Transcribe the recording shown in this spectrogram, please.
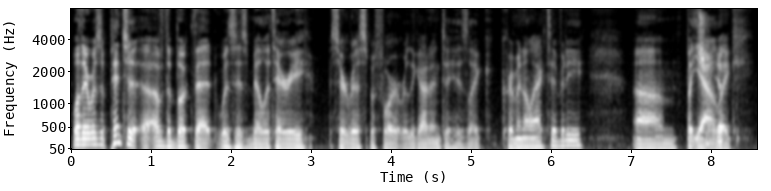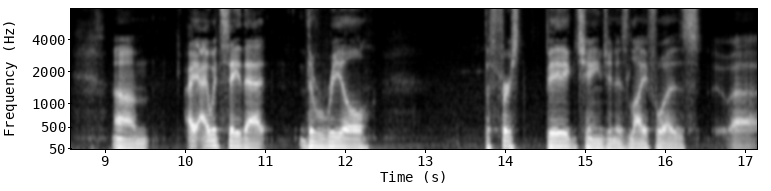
Well, there was a pinch of the book that was his military service before it really got into his like criminal activity. Um, but yeah, yep. like um, I, I would say that the real the first big change in his life was uh,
